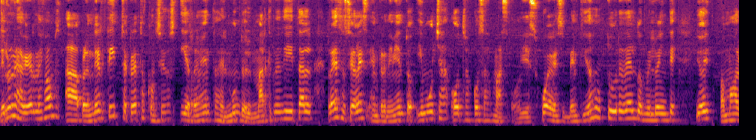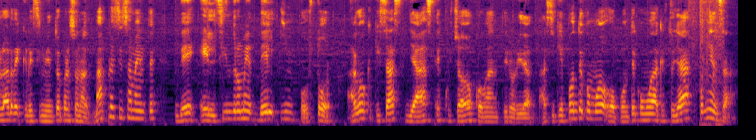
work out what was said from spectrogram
De lunes a viernes vamos a aprender tips, secretos, consejos y herramientas del mundo del marketing digital, redes sociales, emprendimiento y muchas otras cosas más. Hoy es jueves 22 de octubre del 2020 y hoy vamos a hablar de crecimiento personal, más precisamente de el síndrome del impostor, algo que quizás ya has escuchado con anterioridad. Así que ponte cómodo o ponte cómoda que esto ya comienza.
